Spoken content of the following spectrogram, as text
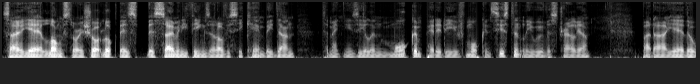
So yeah, long story short, look, there's there's so many things that obviously can be done to make New Zealand more competitive, more consistently with Australia. But uh, yeah, the,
